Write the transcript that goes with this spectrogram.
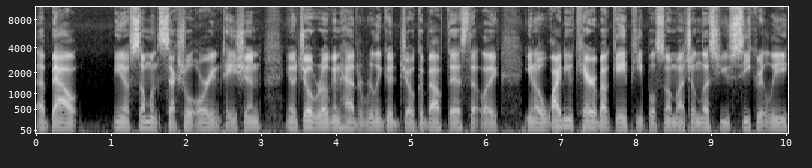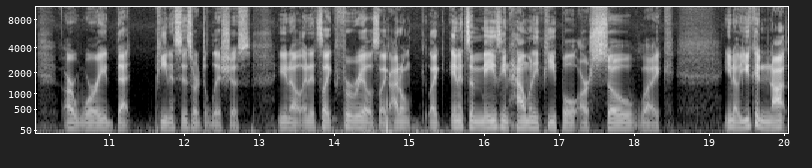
about you know someone's sexual orientation. You know joe rogan had a really good joke about this that like you know why do you care about gay people so much unless you secretly are worried that penises are delicious? You know and it's like for reals like i don't like and it's amazing how many people are so like you know you can not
